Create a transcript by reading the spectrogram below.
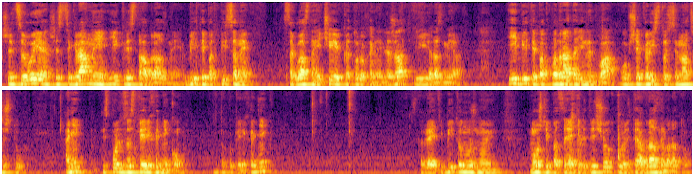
шлицевые, шестигранные и крестообразные. Биты подписаны согласно ячеек, в которых они лежат и размеров. И биты под квадрат 1,2. Общее количество 17 штук. Они используются с переходником. Вот такой переходник. Вставляете биту нужную. Можете подсоединять или трещотку, или Т-образный вороток.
